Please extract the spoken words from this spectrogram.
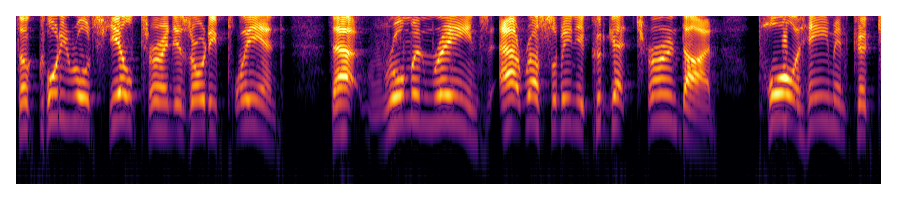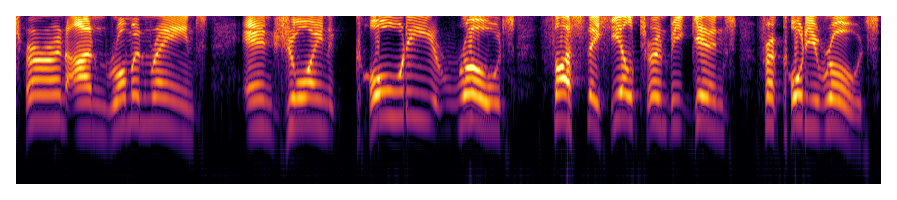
The Cody Rhodes heel turn is already planned. That Roman Reigns at WrestleMania could get turned on. Paul Heyman could turn on Roman Reigns and join Cody Rhodes. Thus, the heel turn begins for Cody Rhodes.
